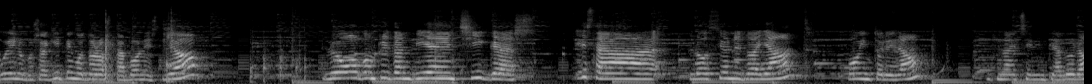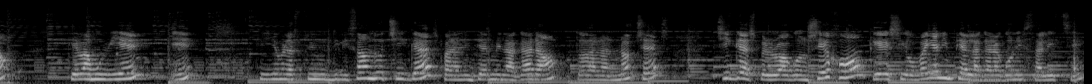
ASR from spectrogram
bueno, pues aquí tengo todos los tapones ya. Luego compré también, chicas, esta loción nettoyant Point Tolerant. Es una leche limpiadora que va muy bien, ¿eh? que yo me la estoy utilizando, chicas, para limpiarme la cara todas las noches. Chicas, pero lo aconsejo que si os vais a limpiar la cara con esta leche,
